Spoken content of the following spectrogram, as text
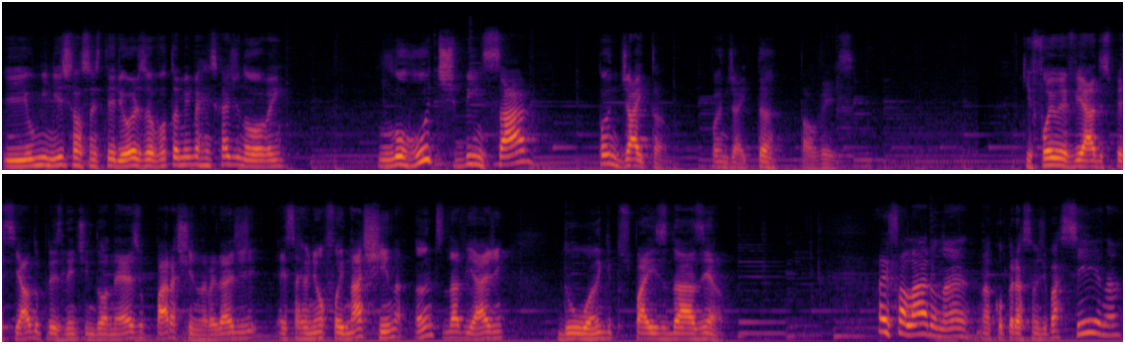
e o ministro de Relações Exteriores, eu vou também me arriscar de novo, hein? Luhut Binsar Panjaitan, Panjaitan, talvez, que foi o enviado especial do presidente indonésio para a China. Na verdade, essa reunião foi na China antes da viagem do Wang para os países da ASEAN. Aí falaram né, na cooperação de vacina,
